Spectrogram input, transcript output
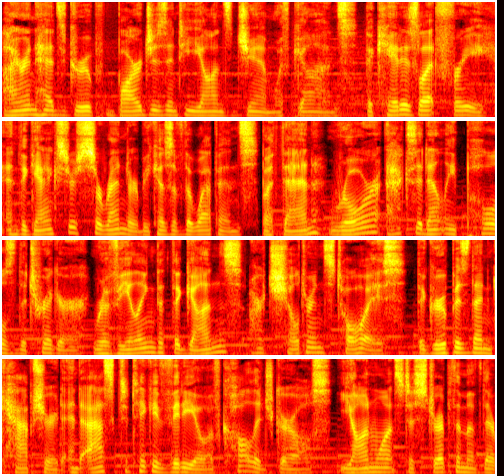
Ironhead's group barges into Jan's gym with guns. The kid is let free and the gangsters surrender because of the weapons. But then, Roar accidentally pulls the trigger, revealing that the guns are children's toys. The group is then captured and asked to take a video of college girls. Jan wants to strip them of their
